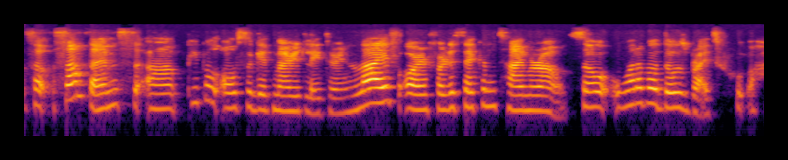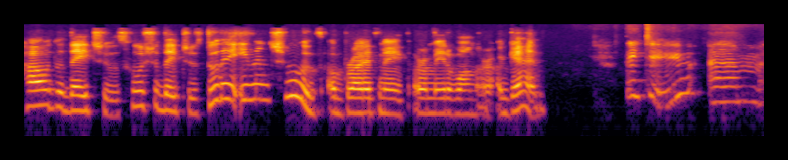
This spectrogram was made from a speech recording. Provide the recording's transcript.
So sometimes uh, people also get married later in life or for the second time around. So what about those brides? Who, how do they choose? Who should they choose? Do they even choose a bridesmaid or a maid of honor again? They do, um,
